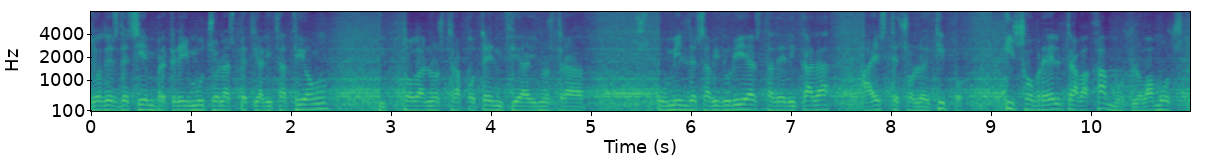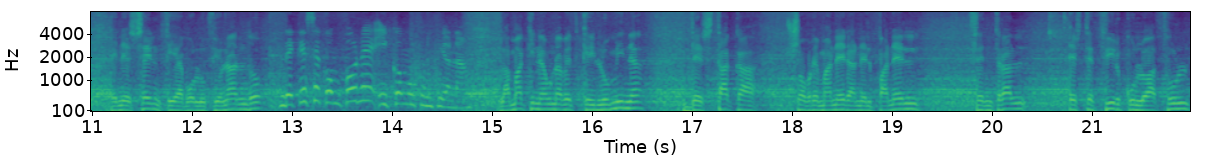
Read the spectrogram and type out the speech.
Yo desde siempre creí mucho en la especialización y toda nuestra potencia y nuestra humilde sabiduría está dedicada a este solo equipo. Y sobre él trabajamos, lo vamos en esencia evolucionando. ¿De qué se compone y cómo funciona? La máquina una vez que ilumina destaca sobremanera en el panel central este círculo azul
